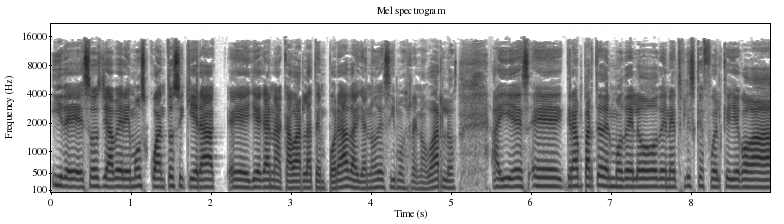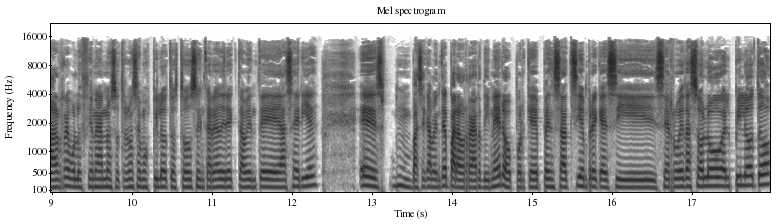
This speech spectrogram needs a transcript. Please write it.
y de esos ya veremos cuántos siquiera eh, llegan a acabar la temporada, ya no decimos renovarlos. Ahí es eh, gran parte del modelo de Netflix que fue el que llegó a revolucionar, nosotros no somos pilotos, todo se encarga directamente a series es básicamente para ahorrar dinero, porque pensad siempre que si se rueda solo el piloto,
